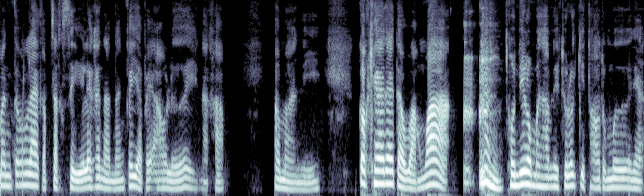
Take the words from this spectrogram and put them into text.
มันต้องแลกกับศักดิ์ศรีอะไรขนาดนั้นก็อย่าไปเอาเลยนะครับ ประมาณนี้ ก็แค่ได้แต่หวังว่า คนที่ลงมาทำในธุรกิจทอถุงมือเนี่ย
